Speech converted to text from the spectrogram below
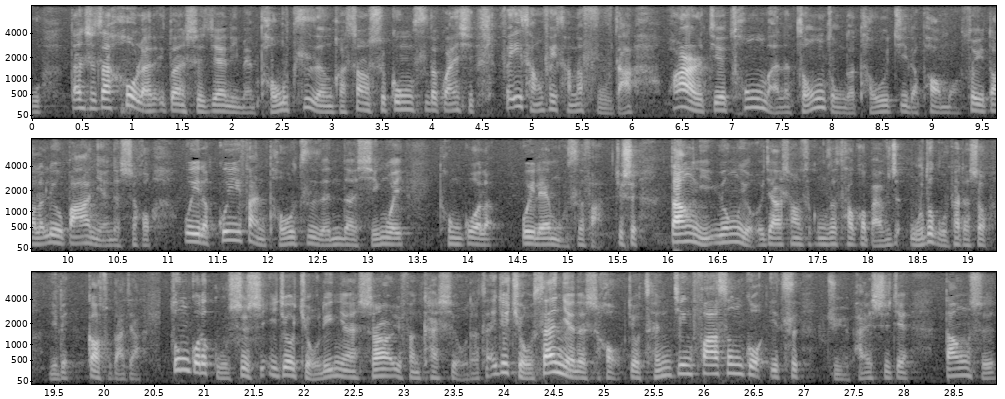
物，但是在后来的一段时间里面，投资人和上市公司的关系非常非常的复杂，华尔街充满了种种的投机的泡沫，所以到了六八年的时候，为了规范投资人的行为，通过了。威廉姆斯法就是，当你拥有一家上市公司超过百分之五的股票的时候，你得告诉大家，中国的股市是一九九零年十二月份开始有的，在一九九三年的时候就曾经发生过一次举牌事件，当时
